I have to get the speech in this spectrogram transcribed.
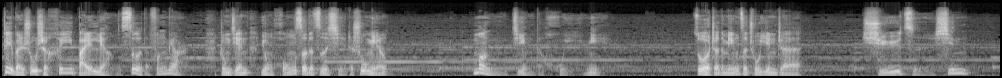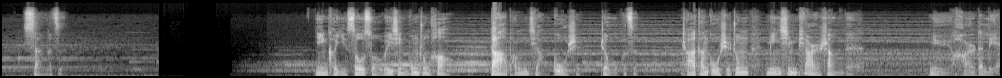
这本书是黑白两色的封面，中间用红色的字写着书名《梦境的毁灭》。作者的名字处印着“徐子欣”三个字。您可以搜索微信公众号“大鹏讲故事”这五个字，查看故事中明信片上的女孩的脸。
